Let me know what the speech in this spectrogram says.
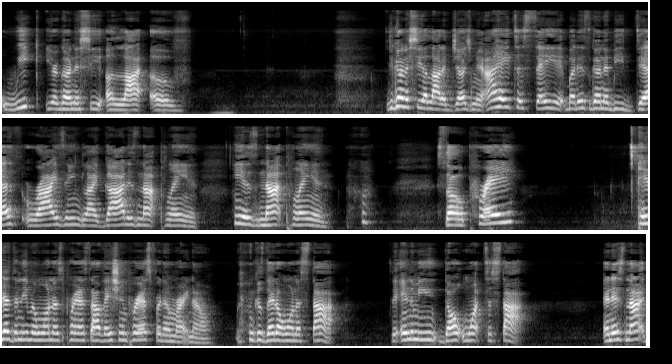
week, you're gonna see a lot of you're to see a lot of judgment. I hate to say it, but it's to be death rising like God is not playing. He is not playing. So pray. He doesn't even want us praying salvation prayers for them right now because they don't want to stop. The enemy don't want to stop. And it's not,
